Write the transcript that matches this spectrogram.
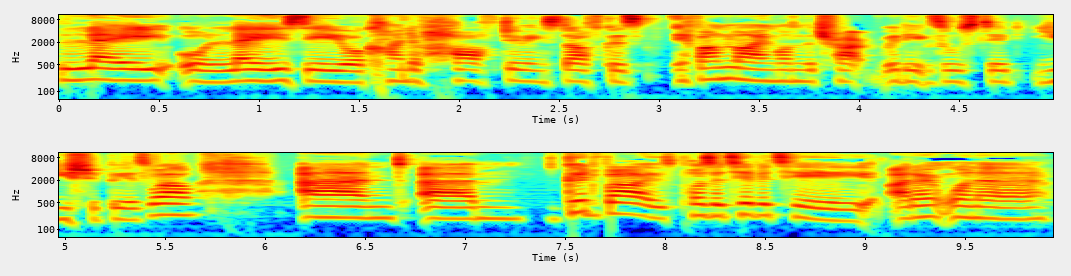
late or lazy or kind of half doing stuff because if I'm lying on the track really exhausted, you should be as well. And um, good vibes, positivity. I don't want to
